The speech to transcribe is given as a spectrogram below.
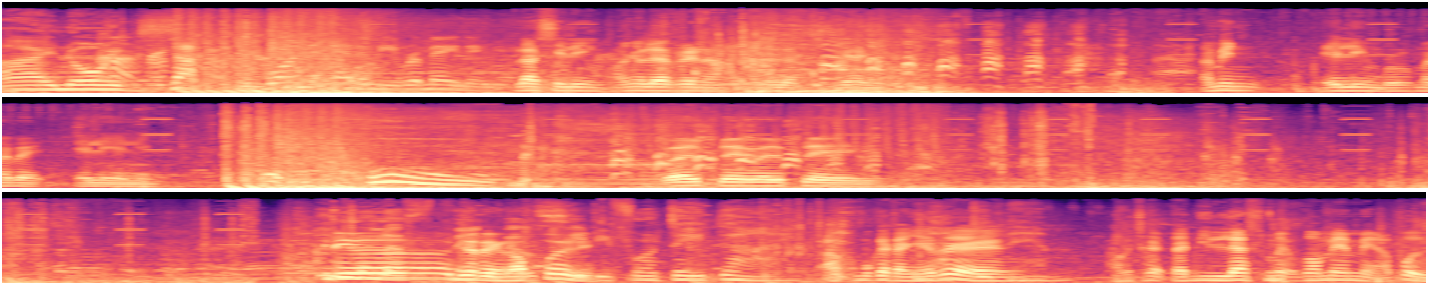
I know exactly. One enemy remaining. Last ceiling. On your left right now. On your left. Behind you. I mean, ailing bro. My bad. Ailing, ailing. Ooh. Well played, well play. Dia dia rank apa ni? Aku bukan tanya rank. Aku cakap tadi last map kau main map apa?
